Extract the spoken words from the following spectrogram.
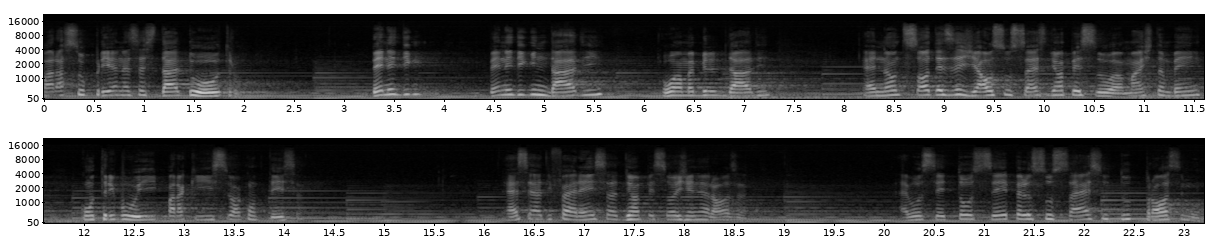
para suprir a necessidade do outro. Benedignidade ou amabilidade é não só desejar o sucesso de uma pessoa, mas também contribuir para que isso aconteça. Essa é a diferença de uma pessoa generosa é você torcer pelo sucesso do próximo.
